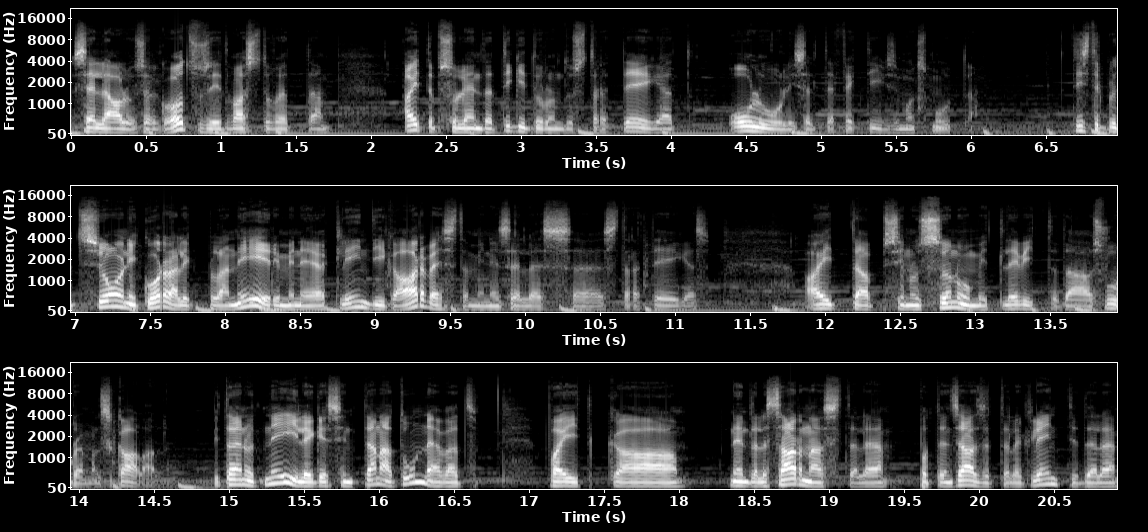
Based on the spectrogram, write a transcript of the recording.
selle alusel ka otsuseid vastu võtta, aitab sul enda digiturundusstrateegiat oluliselt efektiivsemaks muuta. distributsiooni korralik planeerimine ja kliendiga arvestamine selles äh, strateegias aitab sinu sõnumit levitada suuremal skaalal. mitte ainult neile, kes sind täna tunnevad, vaid ka nendele sarnastele potentsiaalsetele klientidele,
